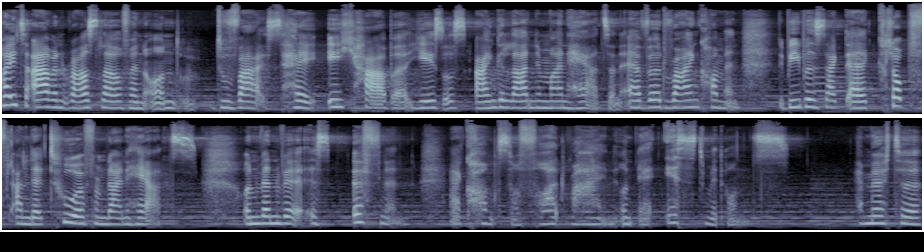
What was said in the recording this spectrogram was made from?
heute Abend rauslaufen und du weißt, hey, ich habe Jesus eingeladen in mein Herz und er wird reinkommen. Die Bibel sagt, er klopft an der Tür von dein Herz. Und wenn wir es öffnen, er kommt sofort rein und er ist mit uns. Er möchte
